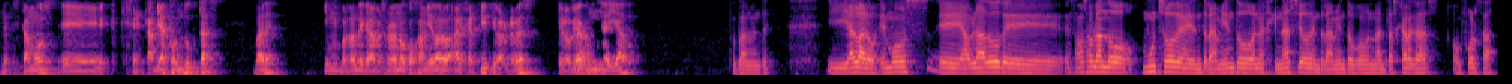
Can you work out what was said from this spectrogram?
necesitamos eh, cambiar conductas, ¿vale? Y muy importante que la persona no coja miedo al, ejercicio, al revés, que lo vea como un aliado. totalmente. Y Álvaro, hemos eh, hablado de. Estamos hablando mucho de entrenamiento en el gimnasio, de entrenamiento con altas cargas, con fuerza.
